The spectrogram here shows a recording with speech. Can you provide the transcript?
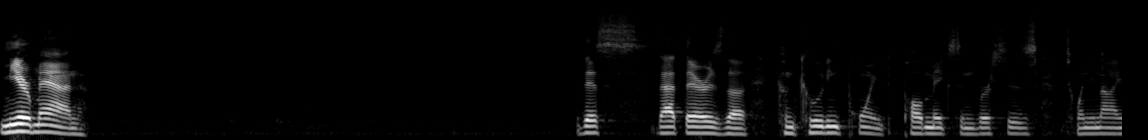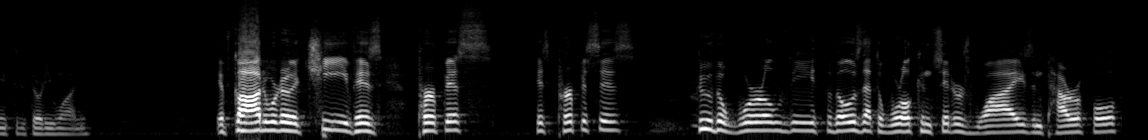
mere man, this that there is the concluding point Paul makes in verses 29 through 31. If God were to achieve his purpose, his purposes through the worldly, through those that the world considers wise and powerful,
